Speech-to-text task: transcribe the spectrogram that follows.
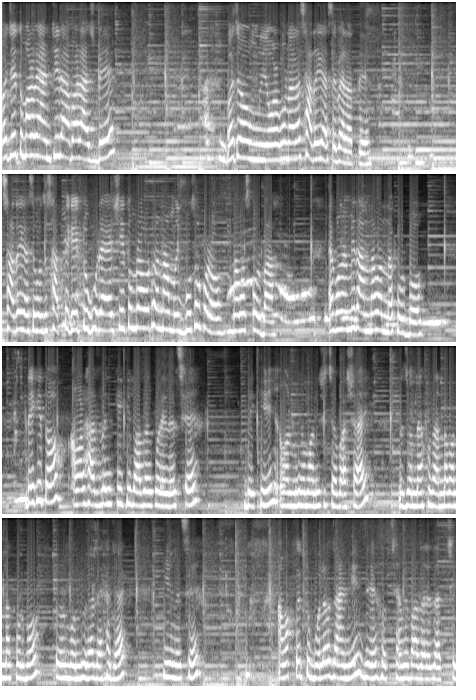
ওই যে তোমার ওই আন্টিরা আবার আসবে। ওই যে ওনারা ছাদে গেছে বেড়াতে। ছাদে গেছে বলছে ছাদ থেকে একটু ঘুরে আসি। তোমরা ওঠো নাম গোসল করো নামাজ পড়বা। এখন আমি রান্না বান্না করব। দেখি তো আমার হাজবেন্ড কি কি বাজার করে এনেছে। দেখি আমার মেহমান এসেছে বাসায়। ওই জন্য এখন রান্না বান্না করব। চলুন বন্ধুরা, দেখা যাক কি এনেছে। আমাকে তো একটু বলেও যায়নি যে হচ্ছে আমি বাজারে যাচ্ছি।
